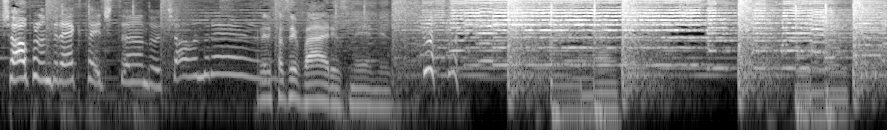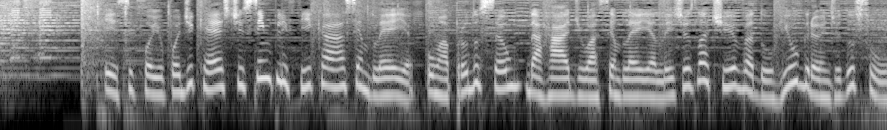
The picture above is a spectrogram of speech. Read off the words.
tchau pro André que tá editando. Tchau, André. Pra ele fazer vários memes. Esse foi o podcast Simplifica a Assembleia, uma produção da Rádio Assembleia Legislativa do Rio Grande do Sul.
